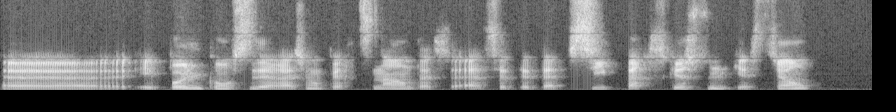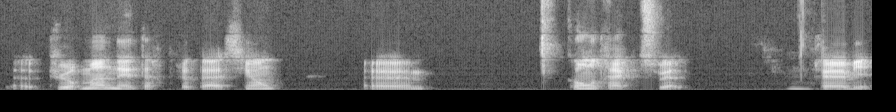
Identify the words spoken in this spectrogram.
n'est euh, pas une considération pertinente à, cette étape-ci parce que c'est une question purement d'interprétation contractuel. Très bien.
